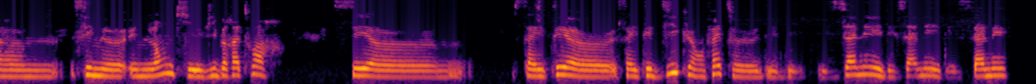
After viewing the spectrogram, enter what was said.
euh, c'est une, une, langue qui est vibratoire. C'est euh, ça a été euh, ça a été dit que en fait euh, des, des, des, années et des années et des années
